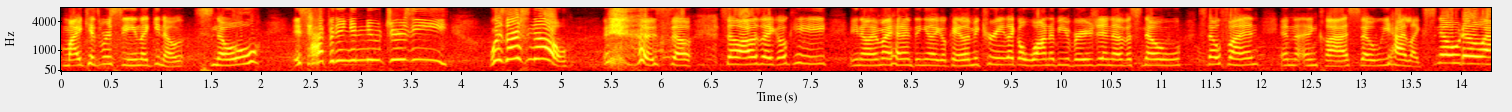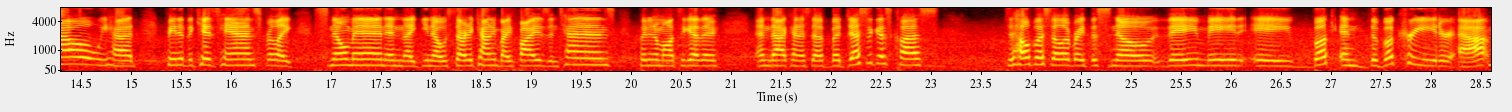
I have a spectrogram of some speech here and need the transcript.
my kids were seeing like, you know, snow is happening in New Jersey where's our snow? so so I was like, okay, you know, in my head I'm thinking like, okay, let me create like a wannabe version of a snow snow fun in in class. So we had like snow dough out, we had painted the kids' hands for like snowmen and like, you know, started counting by fives and tens, putting them all together and that kind of stuff. But Jessica's class to help us celebrate the snow, they made a book and the book creator app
